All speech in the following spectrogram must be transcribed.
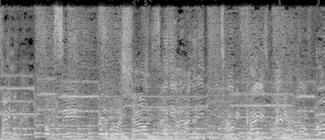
Squad. overseas. We're going shows. Talking crazy, man.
